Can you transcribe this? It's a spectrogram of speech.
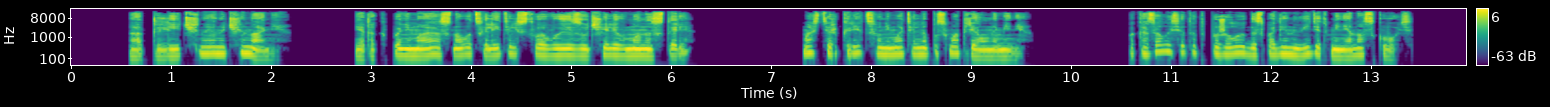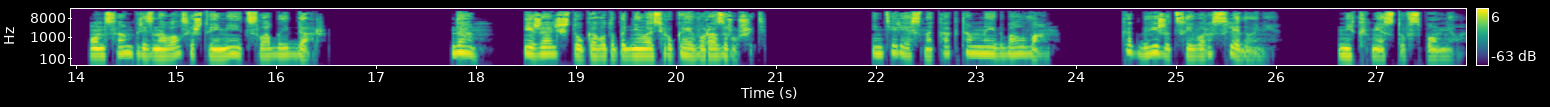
— Отличное начинание. Я так понимаю, основы целительства вы изучили в монастыре? Мастер Крец внимательно посмотрел на меня. Показалось, этот пожилой господин видит меня насквозь. Он сам признавался, что имеет слабый дар. Да, и жаль, что у кого-то поднялась рука его разрушить. Интересно, как там Нейт Болван? Как движется его расследование? Не к месту вспомнила.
